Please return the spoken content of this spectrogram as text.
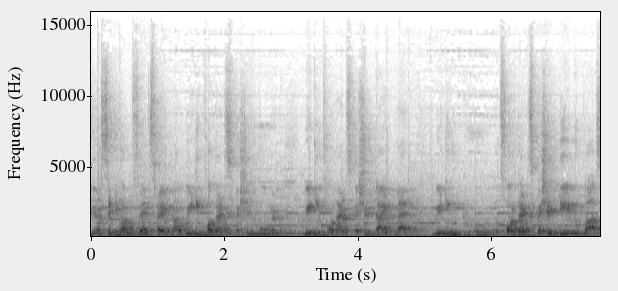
you are sitting on the fence right now waiting for that special moment, waiting for that special diet plan, waiting to for that special day to pass,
